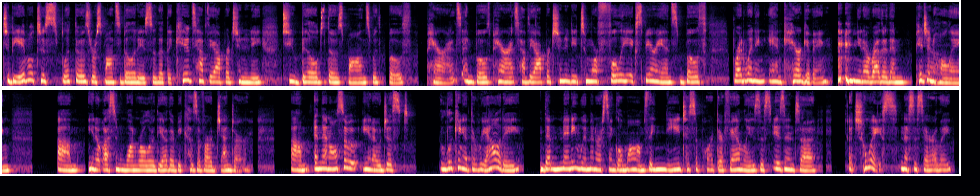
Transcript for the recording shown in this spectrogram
to be able to split those responsibilities so that the kids have the opportunity to build those bonds with both parents and both parents have the opportunity to more fully experience both breadwinning and caregiving, you know, rather than pigeonholing um, you know, us in one role or the other because of our gender. Um, and then also, you know, just looking at the reality that many women are single moms. They need to support their families. This isn't a, a choice necessarily.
